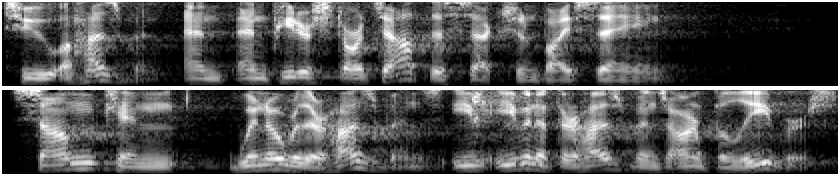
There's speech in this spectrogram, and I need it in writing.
to a husband. And, and Peter starts out this section by saying, some can win over their husbands, even if their husbands aren't believers.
